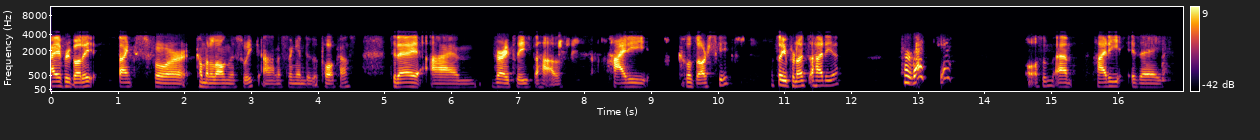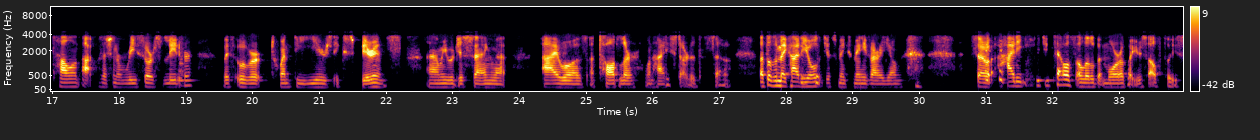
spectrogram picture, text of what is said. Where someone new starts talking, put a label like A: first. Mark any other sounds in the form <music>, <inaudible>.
A: Hi, everybody. Thanks for coming along this week and listening into the podcast. Today, I'm very pleased to have Heidi Kozarski. That's how you pronounce it, Heidi, yeah?
B: Correct, yeah.
A: Awesome. Um, Heidi is a talent acquisition and resource leader with over 20 years experience. And we were just saying that I was a toddler when Heidi started. So that doesn't make Heidi old, <laughs> it just makes me very young. <laughs> so, Heidi, could you tell us a little bit more about yourself, please?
